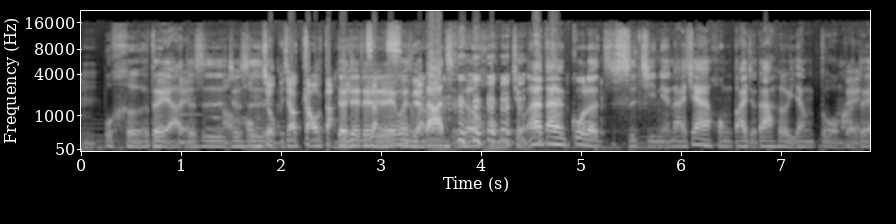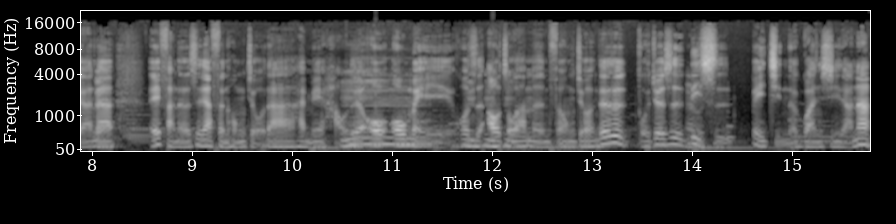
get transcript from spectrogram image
嗯不喝？对啊，就是就是红酒比较高档。对对对对，为什么大家只喝红酒？那当然过了十几年来，现在红白酒大家喝一样多嘛？对啊，那哎，反而剩下粉红酒大家还没好。对，欧欧美或者澳洲他们粉红酒，但是我觉得是历史背景的关系啦。那。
